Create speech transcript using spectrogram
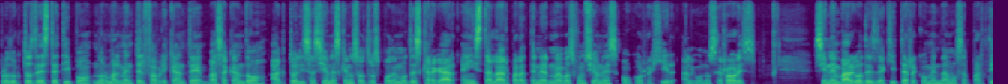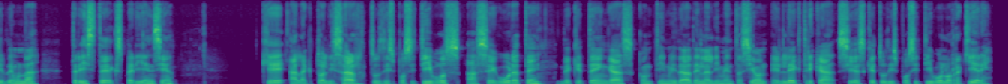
productos de este tipo, normalmente el fabricante va sacando actualizaciones que nosotros podemos descargar e instalar para tener nuevas funciones o corregir algunos errores. Sin embargo, desde aquí te recomendamos a partir de una triste experiencia que al actualizar tus dispositivos, asegúrate de que tengas continuidad en la alimentación eléctrica si es que tu dispositivo lo requiere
